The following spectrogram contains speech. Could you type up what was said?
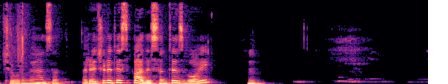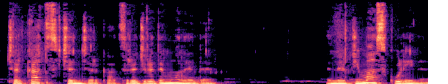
ce urmează. Regele de spade, sunteți voi? Hm. Cercați ce încercați. Regele de monede. Energii masculine.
